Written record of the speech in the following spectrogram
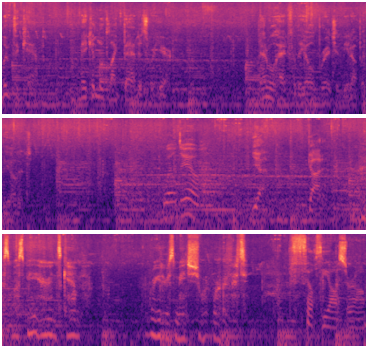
Loot the camp. Make it look like bandits were here. Then we'll head for the old bridge and meet up with the others. Will do. Yeah, got it. This must be Aaron's camp. Raiders made short work of it. Filthy Oseram.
